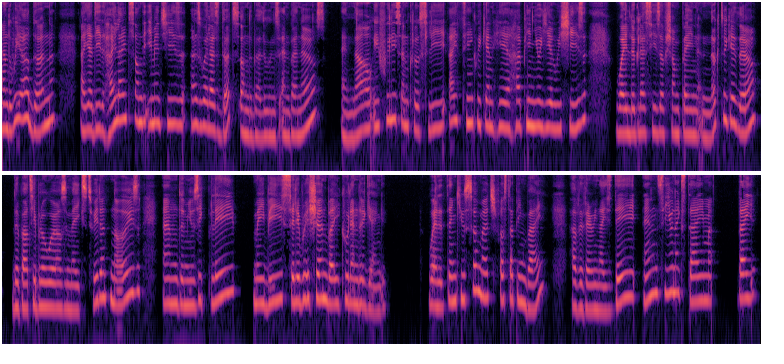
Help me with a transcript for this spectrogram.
And we are done. I added highlights on the images as well as dots on the balloons and banners. And now, if we listen closely, I think we can hear Happy New Year wishes while the glasses of champagne knock together, the party blowers make strident noise, and the music play, maybe celebration by Kool and the Gang. Well, thank you so much for stopping by. Have a very nice day and see you next time. Bye.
